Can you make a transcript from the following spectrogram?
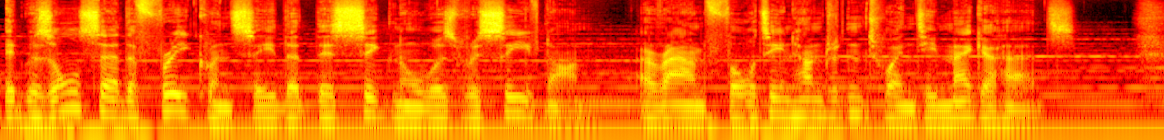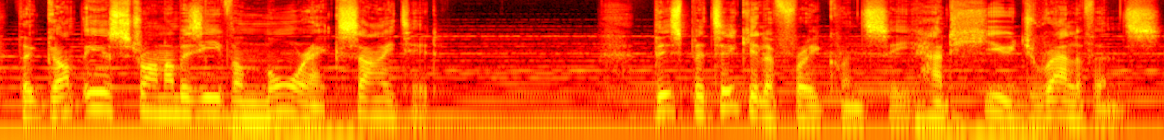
It was also the frequency that this signal was received on, around 1420 MHz, that got the astronomers even more excited. This particular frequency had huge relevance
